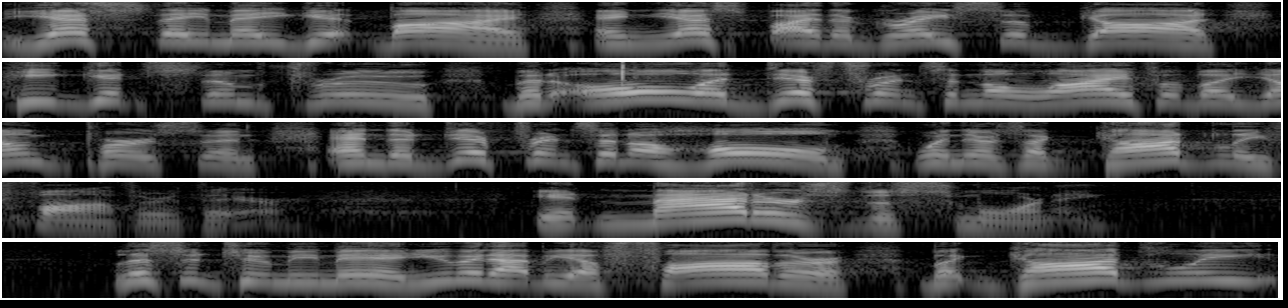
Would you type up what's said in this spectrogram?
Yes, they may get by. And yes, by the grace of God, He gets them through. But oh, a difference in the life of a young person and the difference in a home when there's a godly father there. It matters this morning. Listen to me, man. You may not be a father, but godly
